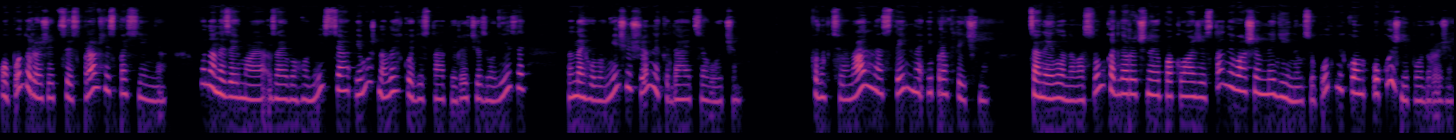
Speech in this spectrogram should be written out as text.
У подорожі це справжнє спасіння. Вона не займає зайвого місця і можна легко дістати речі з валізи, та найголовніше, що не кидається в очі. Функціональна, стильна і практична. Ця нейлонова сумка для ручної поклажі стане вашим надійним супутником у кожній подорожі.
